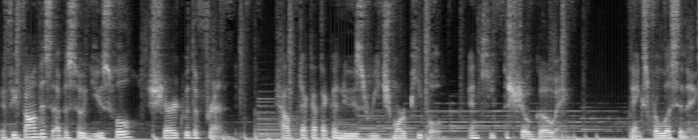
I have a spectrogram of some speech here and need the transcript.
If you found this episode useful, share it with a friend. Help Teka Teka News reach more people and keep the show going. Thanks for listening.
